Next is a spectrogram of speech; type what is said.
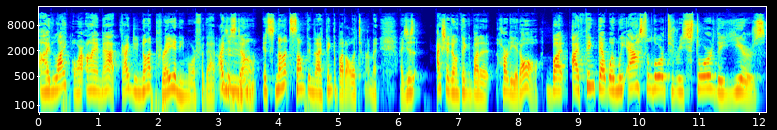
I like where I am at. I do not pray anymore for that. I just mm. don't. It's not something that I think about all the time. I, I just, actually, I don't think about it hardly at all. But I think that when we ask the Lord to restore the years,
